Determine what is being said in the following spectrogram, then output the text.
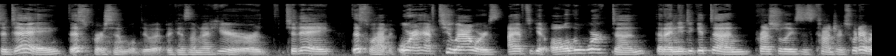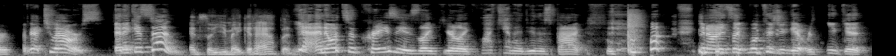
today this person will do it because I'm not here, or today this will happen. Or I have two hours. I have to get all the work done that I need to get done, press releases, contracts, whatever. I've got two hours and it gets done. And so you make it happen. Yeah. And what's so crazy is like, you're like, why can't I do this back? you know, and it's like, well, because you get, you get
